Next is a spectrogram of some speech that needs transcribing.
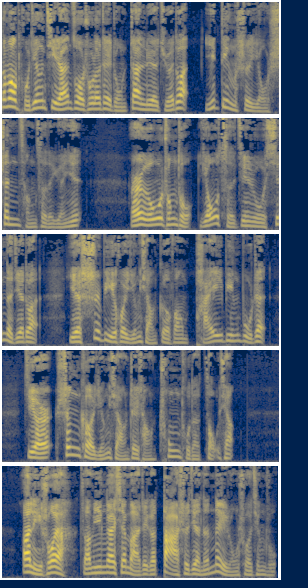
那么，普京既然做出了这种战略决断，一定是有深层次的原因，而俄乌冲突由此进入新的阶段。也势必会影响各方排兵布阵，继而深刻影响这场冲突的走向。按理说呀，咱们应该先把这个大事件的内容说清楚，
